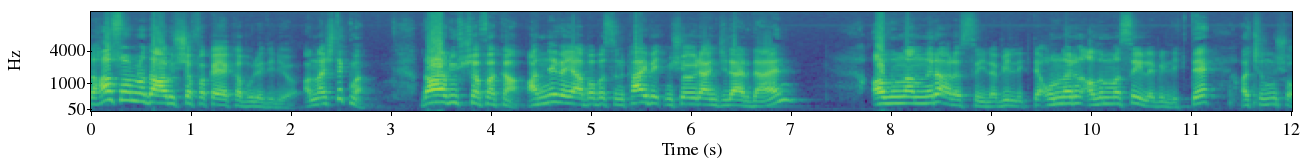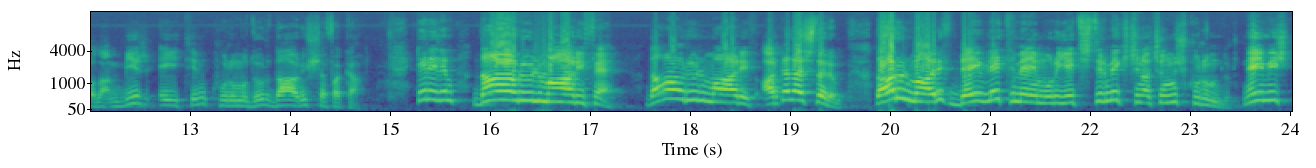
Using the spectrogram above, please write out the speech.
Daha sonra Darüşşafaka'ya kabul ediliyor. Anlaştık mı? Darüşşafaka anne veya babasını kaybetmiş öğrencilerden alınanları arasıyla birlikte onların alınmasıyla birlikte açılmış olan bir eğitim kurumudur Darüşşafaka. Gelelim Darül Marife. Darül Marif. Arkadaşlarım, Darül Marif devlet memuru yetiştirmek için açılmış kurumdur. Neymiş?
